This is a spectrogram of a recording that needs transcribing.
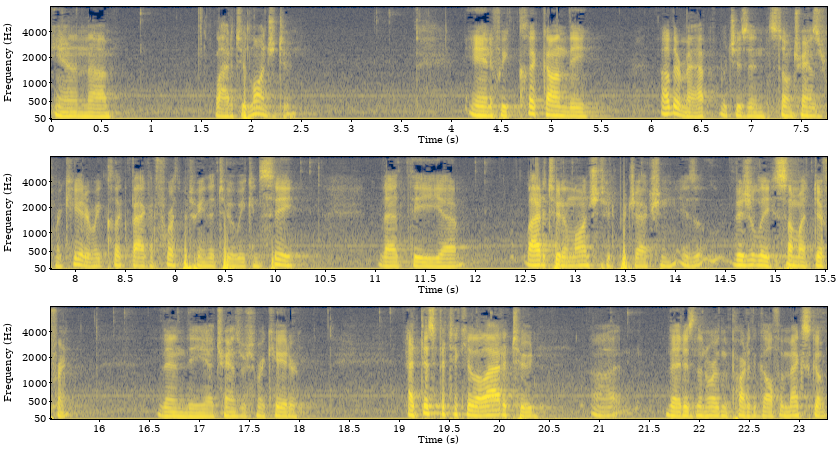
in uh, latitude longitude. And if we click on the other map, which is in Stone Transverse Mercator, we click back and forth between the two, we can see that the uh, latitude and longitude projection is visually somewhat different than the uh, transverse Mercator. At this particular latitude, uh, that is the northern part of the Gulf of Mexico,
